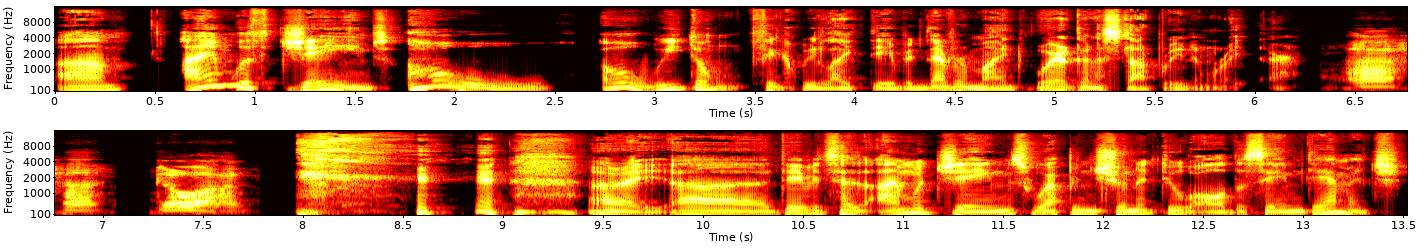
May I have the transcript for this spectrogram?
Um, I'm with James. Oh, oh, we don't think we like David. Never mind. We're going to stop reading right there. Uh huh. Go on. all right. Uh, David says, I'm with James. Weapons shouldn't do all the same damage.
